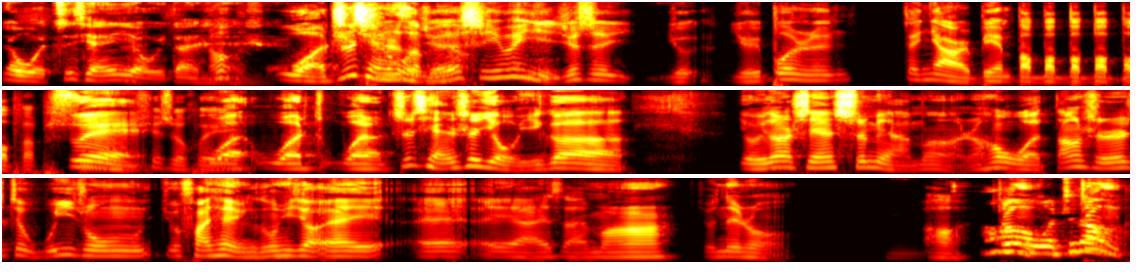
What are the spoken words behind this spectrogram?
那我之前有一段时间是，我之前我前是怎么？觉得是因为你就是有有一波人在你耳边叭叭叭叭叭叭，对确实会。我我我之前是有一个有一段时间失眠嘛，然后我当时就无意中就发现有个东西叫 A A A S M R，就那种啊正、哦我知道正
